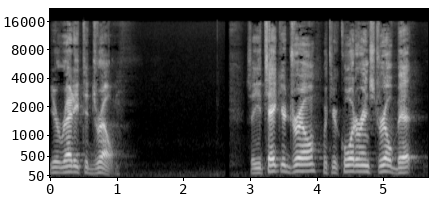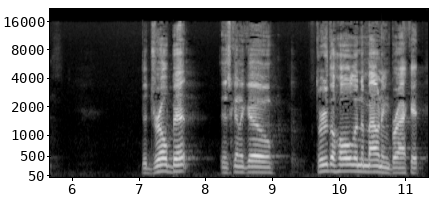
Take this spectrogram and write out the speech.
you're ready to drill. So you take your drill with your quarter inch drill bit. The drill bit is going to go through the hole in the mounting bracket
